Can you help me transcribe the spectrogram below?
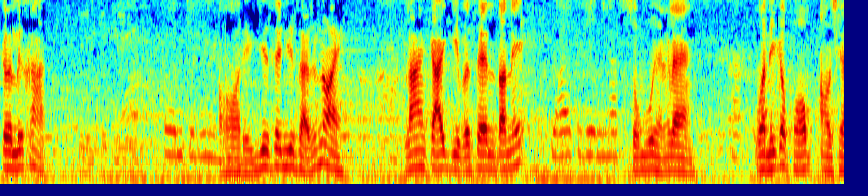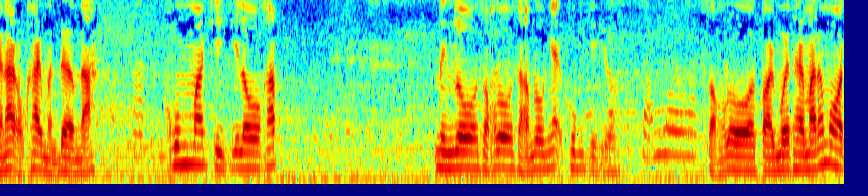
เกินหรือขาด เกินจุดหนึ่งอ๋อเดี๋ยวยืดเส้นยืดสายสักหน่อย ร่างกายกี่เปอร์เซ็นต์ตอนนี้ร้อยเปอร์เซ็นต์ครับ สมบูรณ์แข็งแรงครับวันนี้ก็พร้อมเอาชนะกับค่ายเหมือนเดิมนะครับคุมมากี่กิโลครับหนึ่งโลสองโลสามโลเงี้ยคุมกี่กิโลสองโลครับสองโลต่อยมวยไทยมาทั้งหมด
